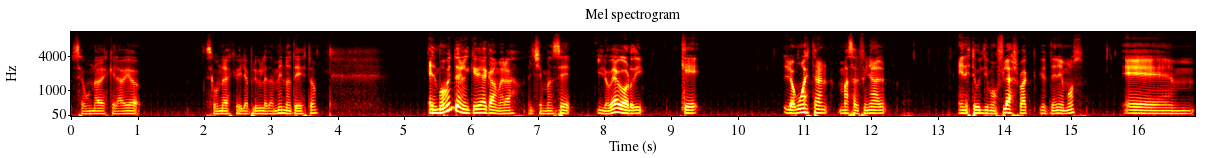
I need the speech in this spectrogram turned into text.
segunda vez que la veo, segunda vez que vi la película también noté esto. El momento en el que ve a cámara, el chimpancé, y lo ve a Gordy, que lo muestran más al final, en este último flashback que tenemos, eh,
